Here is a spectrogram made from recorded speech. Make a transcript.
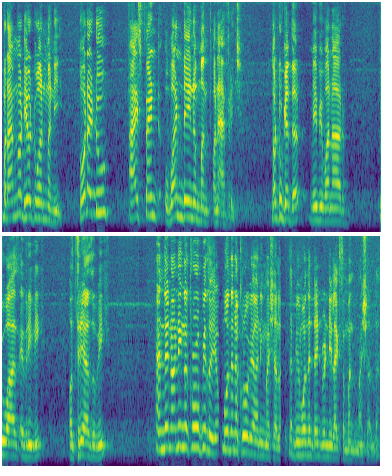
But I'm not here to earn money. What I do, I spend one day in a month on average. Not together, maybe one hour, two hours every week, or three hours a week. And then earning a crore rupees a year. More than a crore we are earning, mashallah. That means more than 10, 20 lakhs a month, mashallah.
